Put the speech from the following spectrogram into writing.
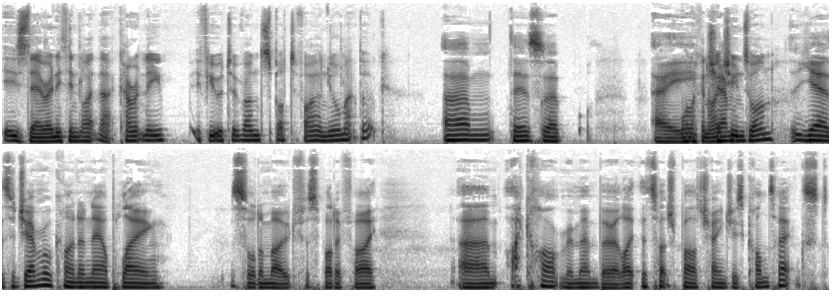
is there anything like that currently? If you were to run Spotify on your MacBook, Um, there's a a More like an gem- iTunes one. Yeah, it's a general kind of now playing sort of mode for Spotify. Um, I can't remember. Like the touch bar changes context,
